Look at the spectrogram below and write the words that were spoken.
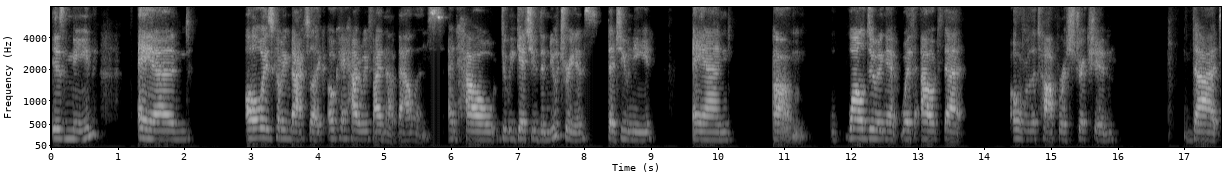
is mean and always coming back to like okay how do we find that balance and how do we get you the nutrients that you need and um while doing it without that over the top restriction that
